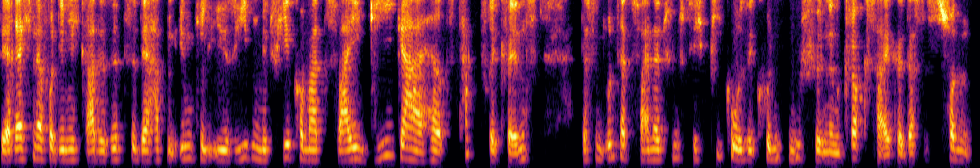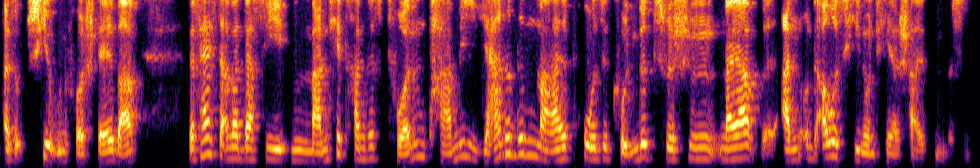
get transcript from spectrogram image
der Rechner, vor dem ich gerade sitze, der hat einen Intel i7 mit 4,2 Gigahertz Taktfrequenz. Das sind unter 250 Pikosekunden für einen Clock-Cycle. Das ist schon also schier unvorstellbar. Das heißt aber, dass sie manche Transistoren ein paar Milliarden Mal pro Sekunde zwischen, naja, an und aus hin und her schalten müssen.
